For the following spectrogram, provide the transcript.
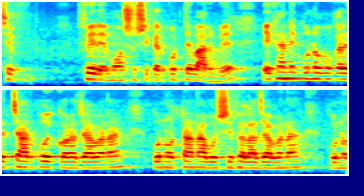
ছিপ ফেলে মৎস্য শিকার করতে পারবে। এখানে কোনো প্রকারের চার প্রয়োগ করা যাবে না, কোনো টানা বসে ফেলা যাবে না, কোনো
